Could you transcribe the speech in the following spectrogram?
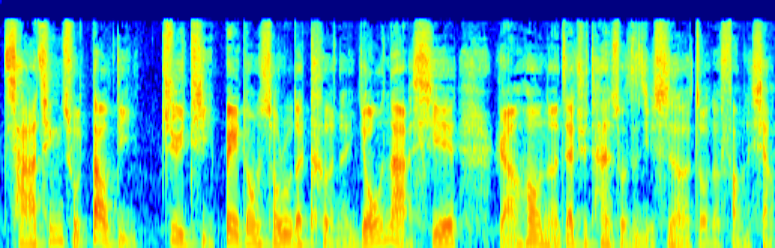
查清楚到底具体被动收入的可能有哪些，然后呢，再去探索自己适合走的方向。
